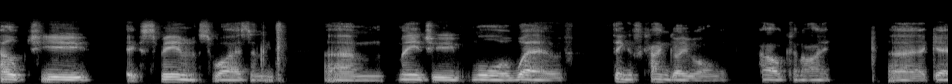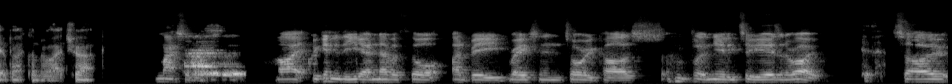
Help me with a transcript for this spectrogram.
helped you experience wise and um, made you more aware of things can go wrong? How can I uh, get back on the right track? Massively. Like beginning of the year, I never thought I'd be racing in touring cars for nearly two years in a row. Yeah. So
